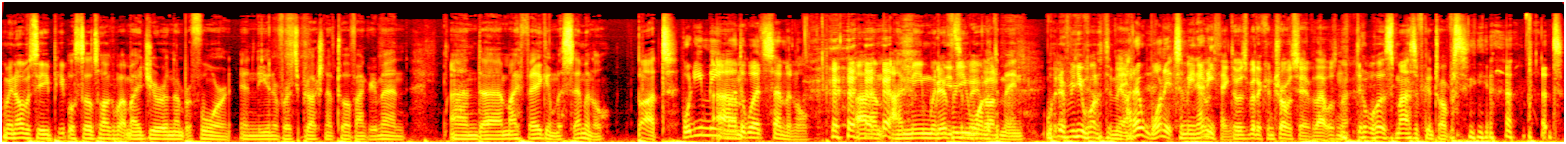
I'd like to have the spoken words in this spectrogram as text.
I mean, obviously, people still talk about my Jura number four in the university production of Twelve Angry Men, and uh, my Fagin was seminal. But What do you mean by Um, the word seminal? um, I mean, whatever you move want it to mean. Whatever you want it to mean. I don't want it to mean anything. There was a bit of controversy over that, wasn't there? There was massive controversy, but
